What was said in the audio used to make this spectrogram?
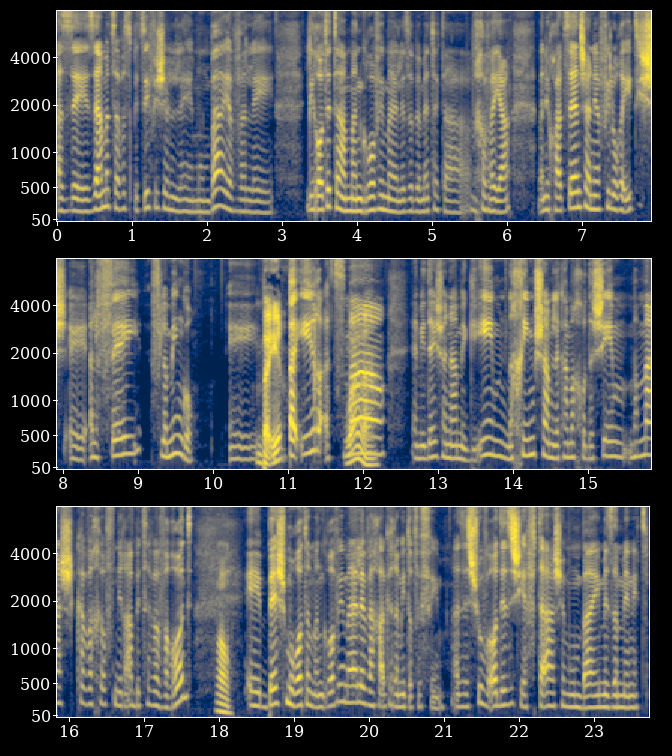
אז אה, זה המצב הספציפי של אה, מומבאי, אבל אה, לראות את המנגרובים האלה, זה באמת הייתה נכון. חוויה. ואני יכולה לציין שאני אפילו ראיתי ש, אה, אלפי פלמינגו. אה, בעיר? בעיר עצמה. וואלה. הם מדי שנה מגיעים, נחים שם לכמה חודשים, ממש קו החוף נראה בצבע ורוד, וואו. אה, בשמורות המנגרובים האלה, ואחר כך הם מתעופפים. אז זה שוב עוד איזושהי הפתעה שמומבאי מזמנת.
